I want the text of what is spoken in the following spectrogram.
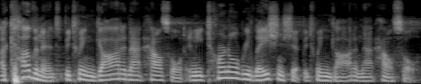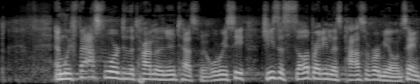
a covenant between God and that household, an eternal relationship between God and that household. And we fast forward to the time of the New Testament where we see Jesus celebrating this Passover meal and saying,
